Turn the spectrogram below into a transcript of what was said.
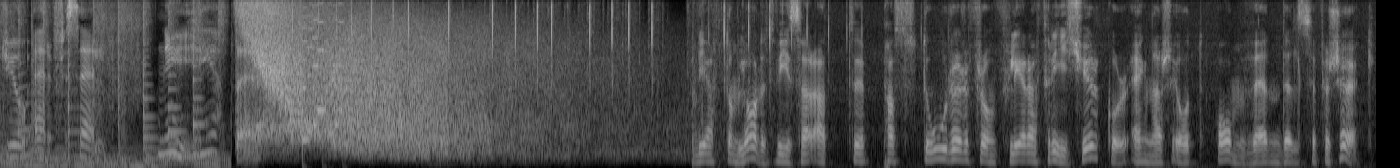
Radio RFSL Nyheter. I Aftonbladet visar att eh, pastorer från flera frikyrkor ägnar sig åt omvändelseförsök.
